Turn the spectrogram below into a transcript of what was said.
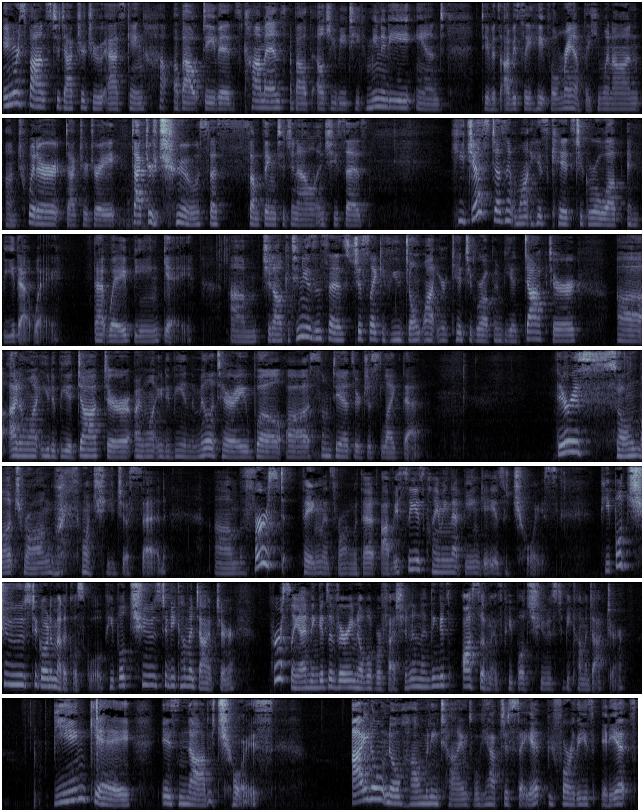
in response to Dr. Drew asking how, about David's comments about the LGBT community and David's obviously hateful rant that he went on on Twitter. Dr. Dre, Dr. Drew says something to Janelle, and she says, he just doesn't want his kids to grow up and be that way. That way being gay. Um, Janelle continues and says, just like if you don't want your kid to grow up and be a doctor, uh, I don't want you to be a doctor. I want you to be in the military. Well, uh, some dads are just like that. There is so much wrong with what she just said. Um, the first thing that's wrong with that, obviously, is claiming that being gay is a choice. People choose to go to medical school, people choose to become a doctor. Personally, I think it's a very noble profession, and I think it's awesome if people choose to become a doctor. Being gay is not a choice. I don't know how many times we have to say it before these idiots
